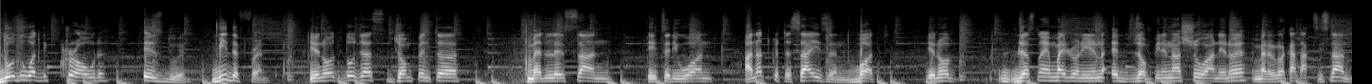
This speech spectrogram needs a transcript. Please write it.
Don't do what the crowd is doing. Be different. You know, don't just jump into medalists and 831 I'm not criticizing, but you know, just now I might run in, uh, jumping in a show and you know, I might look like a taxi stand.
